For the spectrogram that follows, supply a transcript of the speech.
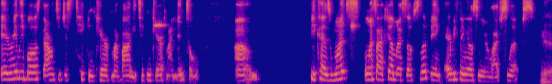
it really boils down to just taking care of my body, taking care of my mental. Um, because once once I feel myself slipping, everything else in your life slips. Yeah.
